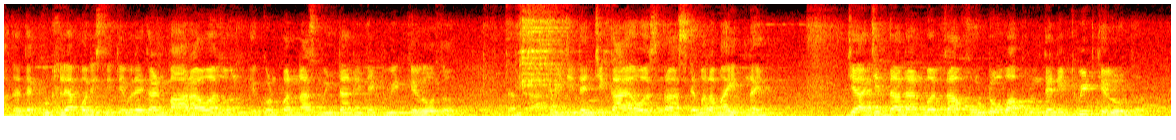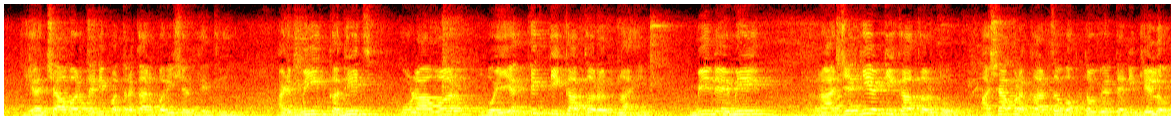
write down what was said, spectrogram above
आता त्या कुठल्या परिस्थितीमध्ये कारण बारा वाजून एकोणपन्नास मिनिटांनी ते ट्विट केलं होतं. त्यामुळे रात्रीची त्यांची काय अवस्था असते मला माहीत नाही. जे अजितदादांवरचा फोटो वापरून त्यांनी ट्विट केलं होतं याच्यावर त्यांनी पत्रकार परिषद घेतली. आणि मी कधीच कोणावर वैयक्तिक टीका करत नाही. मी नेहमी राजकीय टीका करतो अशा प्रकारचं वक्तव्य त्यांनी केलं.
